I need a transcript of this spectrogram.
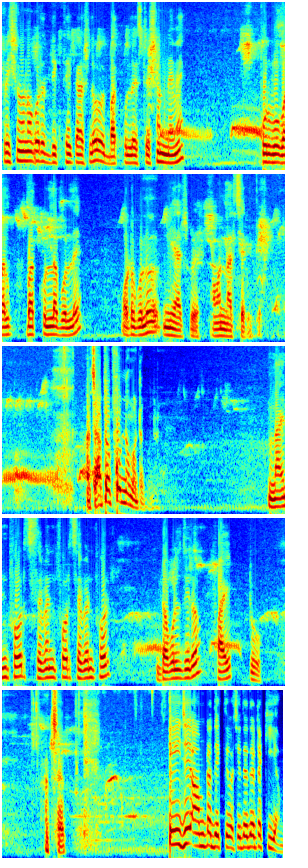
কৃষ্ণনগরের দিক থেকে আসলেও ওই বাতকুল্লা স্টেশন নেমে পূর্ব বাতকুল্লা বললে অটোগুলো নিয়ে আসবে আমার নার্সারিতে। আচ্ছা আপনার ফোন নাম্বারটা বলুন। Nine four seven four seven four double zero five two. আচ্ছা। এই যে আমটা দেখতে পাচ্ছি দাদা এটা কি আম?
